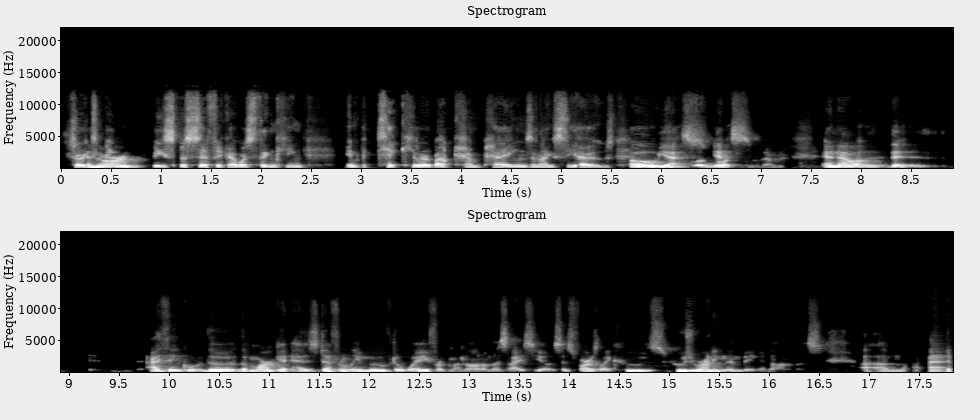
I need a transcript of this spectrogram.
sorry and there be, aren't be specific i was thinking in particular about campaigns and icos oh yes yes and now the I think the the market has definitely moved away from anonymous ICOs as far as like who's who's running them being anonymous. Um, I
